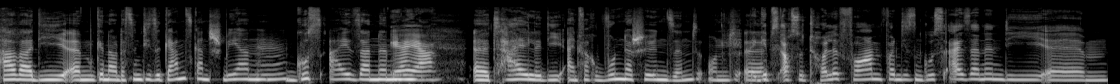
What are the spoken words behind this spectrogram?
Aber die, ähm, genau, das sind diese ganz, ganz schweren, gusseisernen Mhm. Ja, ja. Äh, Teile, die einfach wunderschön sind. Und Da äh, gibt's auch so tolle Formen von diesen Gusseisernen, die, ähm,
